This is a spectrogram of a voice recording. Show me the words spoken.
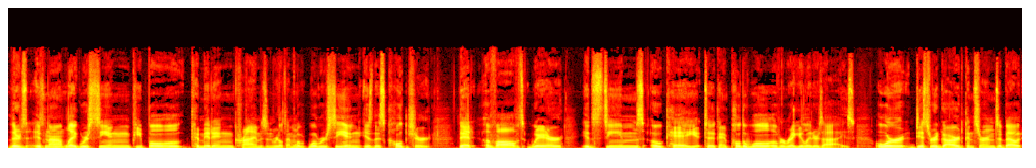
there's it's not like we're seeing people committing crimes in real time. What, what we're seeing is this culture that evolves where it seems okay to kind of pull the wool over regulators' eyes or disregard concerns about,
